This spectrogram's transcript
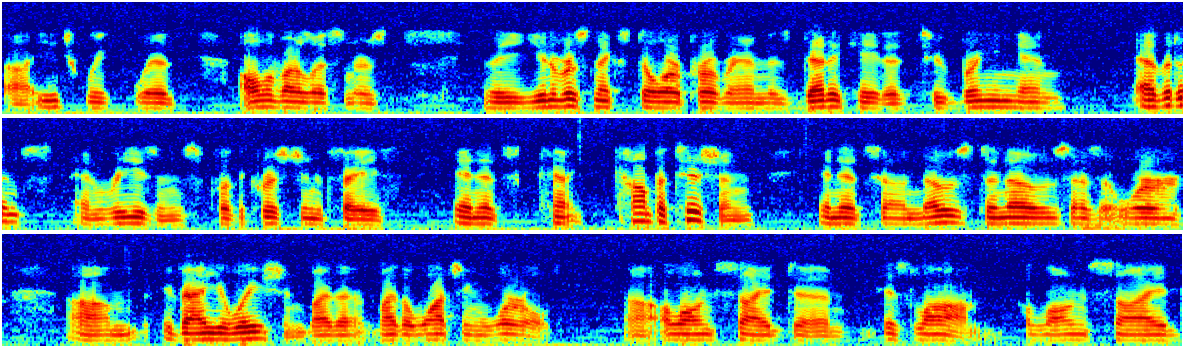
uh, each week with all of our listeners the Universe Next Door program is dedicated to bringing in evidence and reasons for the Christian faith in its co- competition in its nose to nose, as it were, um, evaluation by the by the watching world, uh, alongside uh, Islam, alongside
